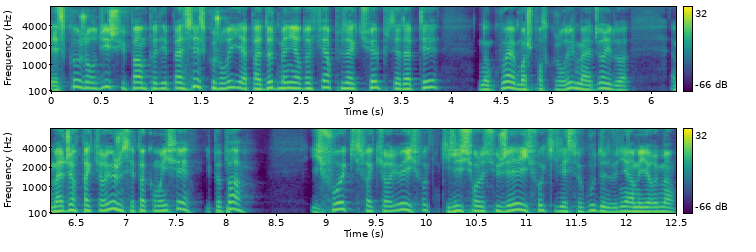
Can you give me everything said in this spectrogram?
Est-ce qu'aujourd'hui, je suis pas un peu dépassé? Est-ce qu'aujourd'hui, il n'y a pas d'autres manières de faire plus actuelles, plus adaptées? Donc, ouais, moi, je pense qu'aujourd'hui, le manager, il doit. Un manager pas curieux, je sais pas comment il fait. Il peut pas. Il faut qu'il soit curieux, il faut qu'il lise sur le sujet, il faut qu'il ait ce goût de devenir un meilleur humain.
